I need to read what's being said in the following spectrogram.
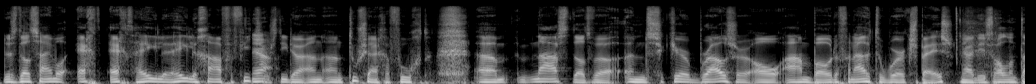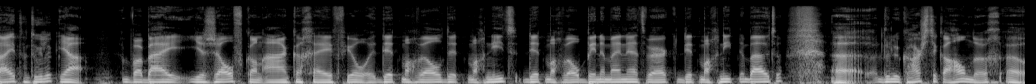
dus dat zijn wel echt, echt hele, hele gave features die daar aan, aan toe zijn gevoegd. Um, naast dat we een secure browser al aanboden vanuit de workspace. Ja, die is er al een tijd natuurlijk. Ja, waarbij je zelf kan aan kan geven, joh, dit mag wel, dit mag niet, dit mag wel binnen mijn netwerk, dit mag niet naar buiten. Uh, natuurlijk hartstikke handig uh,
